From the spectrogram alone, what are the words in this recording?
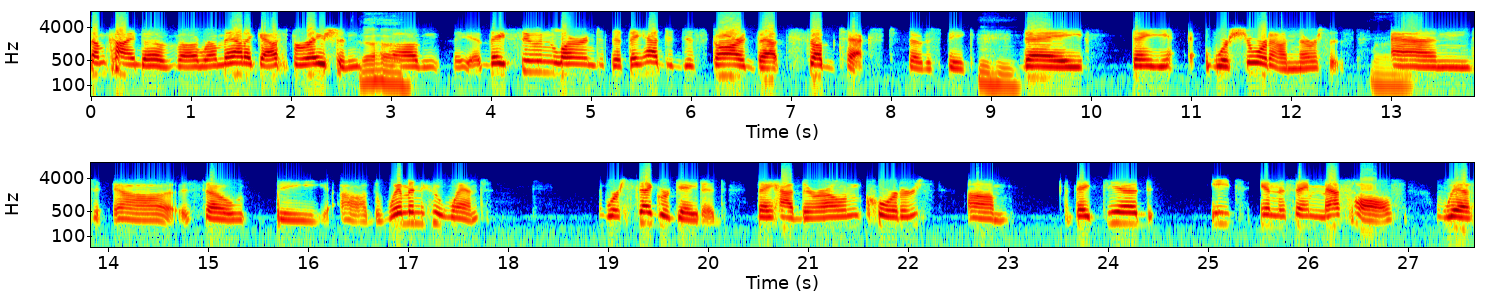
some kind of uh, romantic aspirations, Uh-huh. um, they, they soon learned that they had to discard that subtext, so to speak. Mm-hmm. They they were short on nurses, and uh, so the uh, the women who went were segregated. They had their own quarters. Um, they did eat in the same mess halls with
